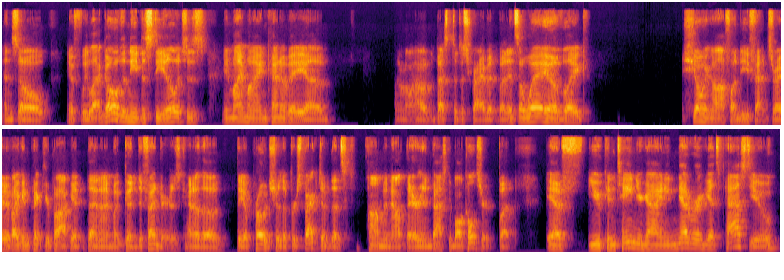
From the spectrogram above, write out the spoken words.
And so if we let go of the need to steal, which is in my mind kind of a uh, I don't know how best to describe it, but it's a way of like showing off on defense, right? If I can pick your pocket, then I'm a good defender is kind of the the approach or the perspective that's common out there in basketball culture. But if you contain your guy and he never gets past you,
